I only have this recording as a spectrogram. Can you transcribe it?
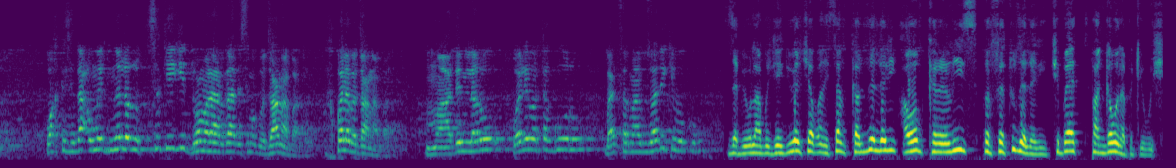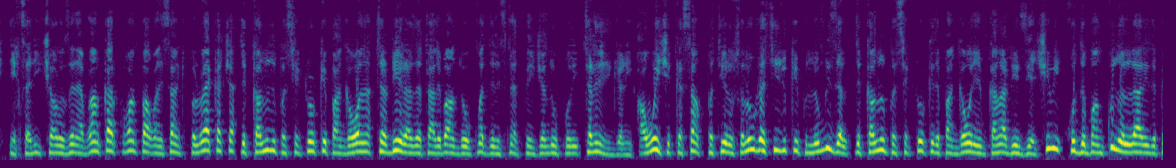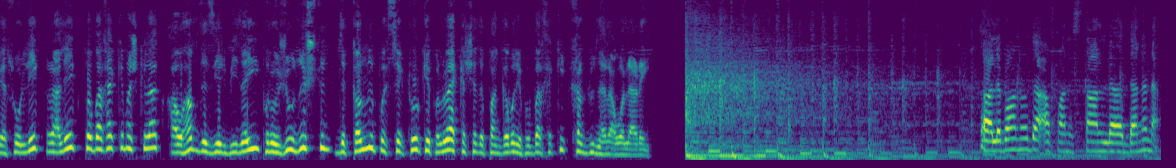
وخت چې دا امید نه لرو څه کېږي دوه ملار دا چې موږ به ځان آبادو خپله به ځان آبادو معادن لرو ولې ورته ګورو باید سرمایه ګزاري کې وکړو ذبیح الله مجاهدي ویل چې افغانستان کانونه لري او هم کرنیز فرصتونه لري چې باید پانګونه پکې وشي د اقتصادي چارو ځینې افغان کارپوهان په افغانستان کې په لویه کچه د کانونو په سکتور کې پانګونه تر ډیره د طالبان د حکومت د رسمیت پیژندو پورې تړلې ګڼي او وایي چې کسان په تیرو سلو لسیزو کې په لومړي ځل د کانونو په سکتور کې د پانګونې امکانات ډیر زیات شوي خو د بانکونو لارې د پیسو لیک را لیک په برخه کې مشکلات او هم د زیربینۍ پروژو نشتون د کانونو په سکتور کې په لویه کچه د پانګونې په برخه کې خنډونه راولړي طالبانو د افغانستان له دننه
